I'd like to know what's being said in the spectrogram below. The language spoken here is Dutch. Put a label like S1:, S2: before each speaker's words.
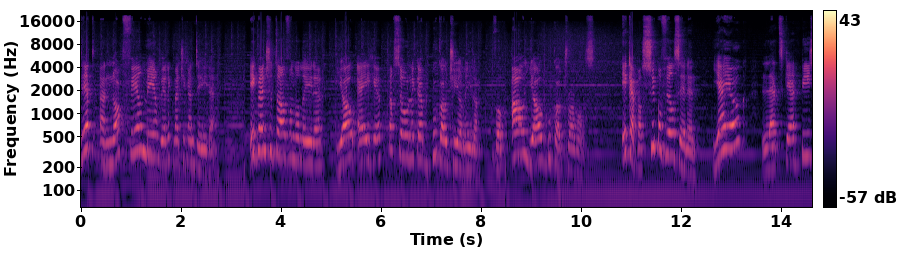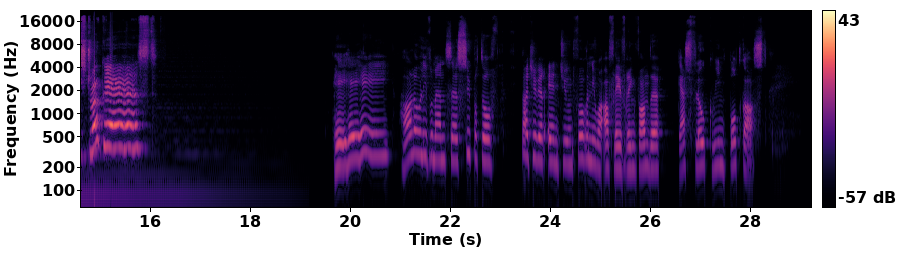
S1: Dit en nog veel meer wil ik met je gaan delen. Ik ben Chantal van der Leden, jouw eigen persoonlijke boekhoudcheerleader voor al jouw boekhoudtroubles. Ik heb er super veel zin in. Jij ook? Let's get be-strokest! Hey, hey, hey! Hallo lieve mensen, super tof dat je weer intuned voor een nieuwe aflevering van de Cashflow Queen podcast.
